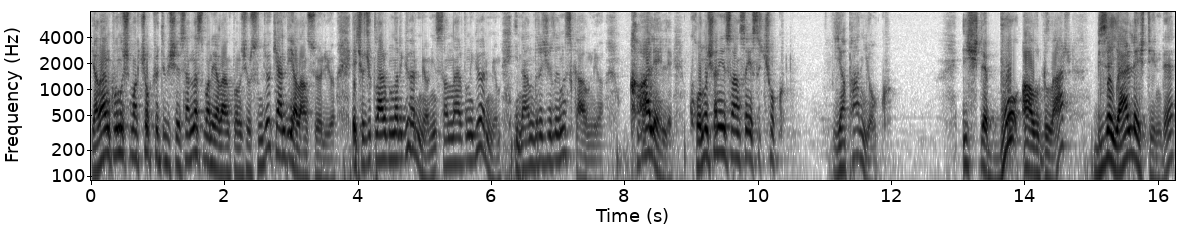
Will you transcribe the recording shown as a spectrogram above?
Yalan konuşmak çok kötü bir şey. Sen nasıl bana yalan konuşursun diyor. Kendi yalan söylüyor. E çocuklar bunları görmüyor. İnsanlar bunu görmüyor. İnandırıcılığınız kalmıyor. Kalehli. Konuşan insan sayısı çok. Yapan yok. İşte bu algılar bize yerleştiğinde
